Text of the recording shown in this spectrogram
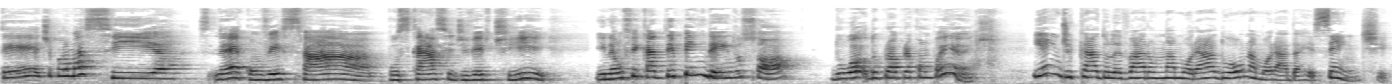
ter diplomacia, né? Conversar, buscar se divertir e não ficar dependendo só do, do próprio acompanhante. E é indicado levar um namorado ou namorada recente?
